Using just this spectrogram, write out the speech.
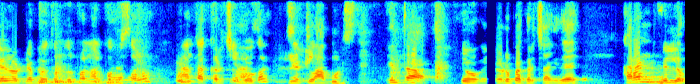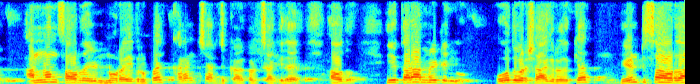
ಏಳ್ನೂರ ಡೆಬ್ಬತ್ತೊಂದು ರೂಪಾಯಿ, ನಾಲ್ಕು ಪೈಸಲು ಅಂತ ಖರ್ಚಿಗೆ ಹೋಗ ನೆಟ್ ಲಾಭ ಮಾಡಿಸ್ತೀನಿ ಇಂಥ ಇವಾಗ ಎರಡು ರೂಪಾಯಿ ಖರ್ಚಾಗಿದೆ. ಕರೆಂಟ್ ಬಿಲ್ಲು ಹನ್ನೊಂದು ಸಾವಿರದ ಎಂಟುನೂರ ಐದು ರೂಪಾಯಿ ಕರೆಂಟ್ ಚಾರ್ಜ್ ಖರ್ಚಾಗಿದೆ. ಹೌದು. ಈ ತರ ಮೀಟಿಂಗು ಹೋದ ವರ್ಷ ಆಗಿರೋದಕ್ಕೆ ಎಂಟು ಸಾವಿರದ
